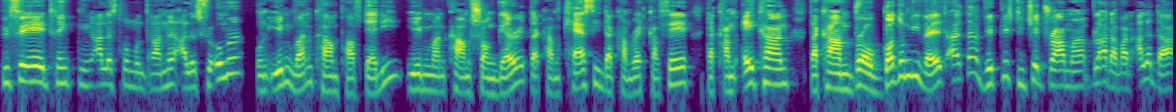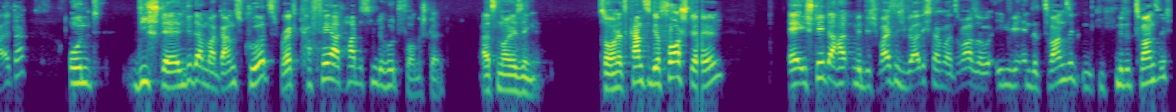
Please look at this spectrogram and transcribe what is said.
Buffet, Trinken, alles drum und dran, ne? alles für Umme. Und irgendwann kam Puff Daddy, irgendwann kam Sean Garrett, da kam Cassie, da kam Red Café, da kam Akon, da kam Bro, Gott um die Welt, Alter, wirklich, DJ Drama, bla, da waren alle da, Alter. Und die stellen dir da mal ganz kurz, Red Café hat Hardest in the Hood vorgestellt, als neue Single. So, und jetzt kannst du dir vorstellen, ey, ich stehe da halt mit, ich weiß nicht, wie alt ich damals war, so irgendwie Ende 20, Mitte 20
